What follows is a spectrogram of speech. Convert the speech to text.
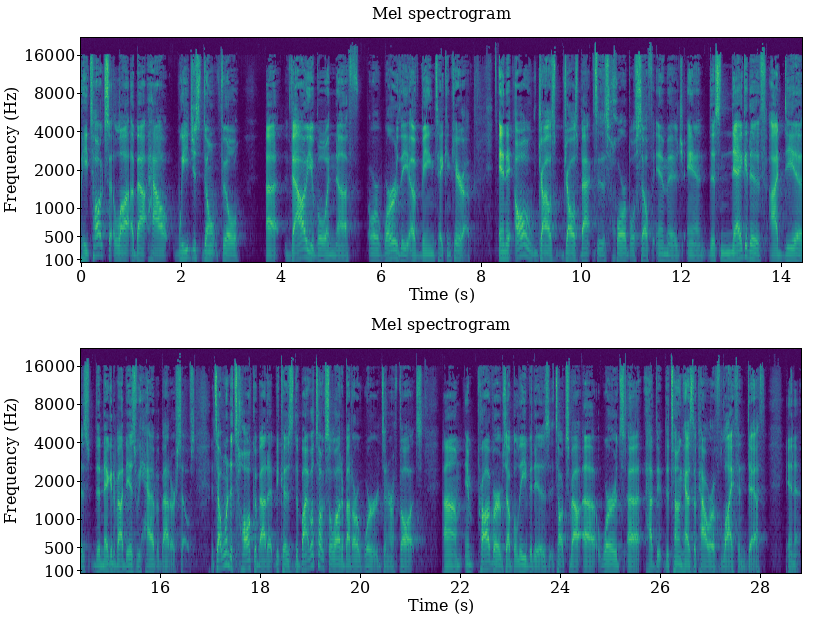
he talks a lot about how we just don't feel uh, valuable enough or worthy of being taken care of and it all draws draws back to this horrible self image and this negative ideas, the negative ideas we have about ourselves. And so I wanted to talk about it because the Bible talks a lot about our words and our thoughts. Um, in Proverbs, I believe it is, it talks about uh, words uh, have the, the tongue has the power of life and death in it,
